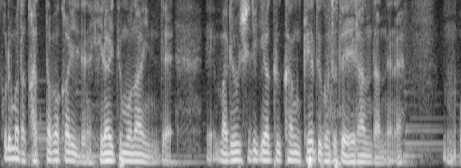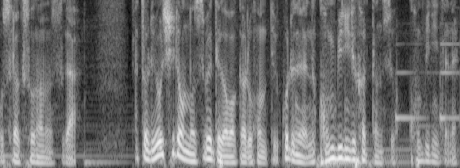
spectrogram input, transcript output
これまだ買ったばかりでね開いてもないんで、えー、まあ、量子力学関係ということで選んだんでね、うん、おそらくそうなんですがあと量子論の全てがわかる本っていうこれねコンビニで買ったんですよ。コンビニでね。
